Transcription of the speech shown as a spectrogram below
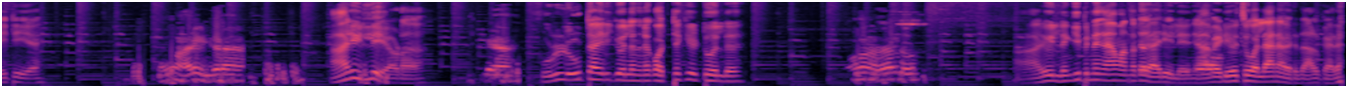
വെയിറ്റ് ചെയ്യേ. ആരും ഇല്ലേ അവിടെ. ഫുൾ ലൂട്ടായിരിക്കുമല്ലോ നിനക്ക് ഒറ്റയ്ക്ക് കിട്ടുമല്ലേ ആരും ഇല്ലെങ്കിൽ പിന്നെ ഞാൻ വന്നിട്ട് കാര്യമില്ലേ? ഞാൻ വെടിവെച്ച് കൊല്ലാനാ വരുന്നത് ആൾക്കാരെ.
